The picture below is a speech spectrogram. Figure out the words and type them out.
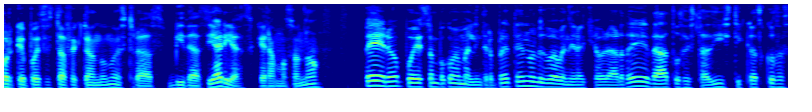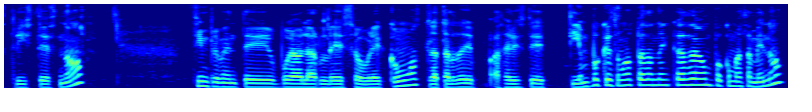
porque pues está afectando nuestras vidas diarias, queramos o no. Pero pues tampoco me malinterpreten, no les voy a venir aquí a hablar de datos, estadísticas, cosas tristes, no. Simplemente voy a hablarles sobre cómo tratar de hacer este tiempo que estamos pasando en casa un poco más ameno.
